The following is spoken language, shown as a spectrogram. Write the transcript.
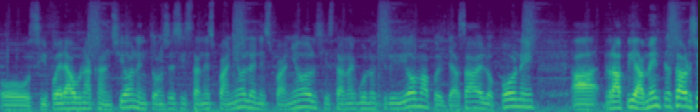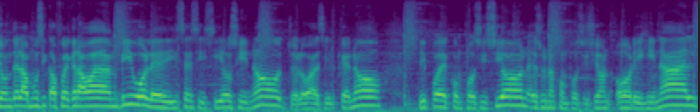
o si fuera una canción, entonces si está en español, en español, si está en algún otro idioma, pues ya sabe, lo pone. Ah, rápidamente esta versión de la música fue grabada en vivo, le dice si sí o si no, yo le voy a decir que no. Tipo de composición, es una composición original,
